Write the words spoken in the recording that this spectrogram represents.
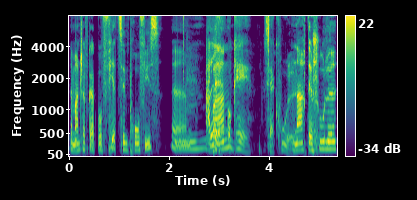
eine Mannschaft gehabt, wo 14 Profis ähm, waren. okay. Sehr cool. Nach der Schule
